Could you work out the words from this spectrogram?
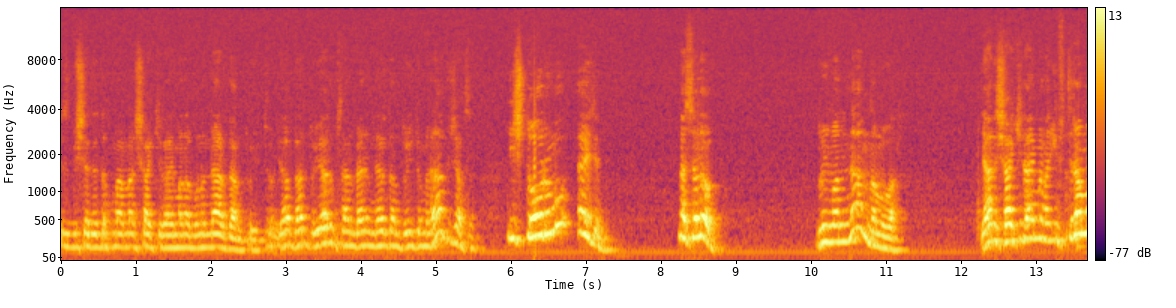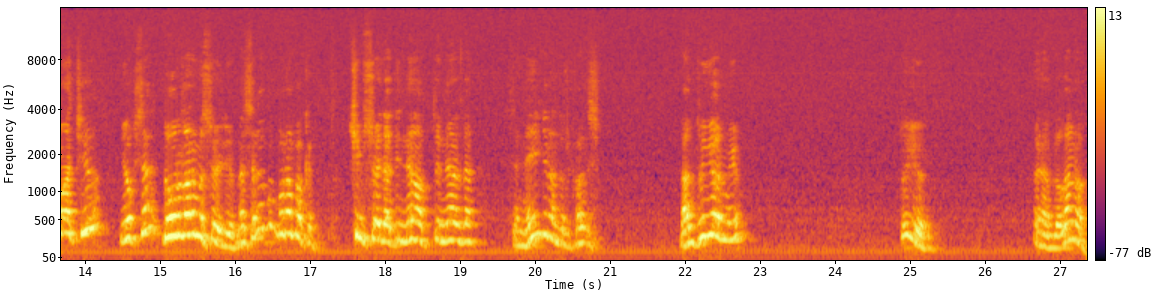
biz bir şey dedik mi Şakir Ayman'a bunu nereden duydu? Ya ben duyarım sen benim nereden duyduğumu ne yapacaksın? İş doğru mu? Eğri mi? Mesela o. Duymanın ne anlamı var? Yani Şakir Ayman'a iftira mı atıyor yoksa doğruları mı söylüyor? Mesela bu buna bakın. Kim söyledi, ne yaptı, nerede? Sen ne ilgilendirir kardeşim? Ben duyuyor muyum? Duyuyorum. Önemli olan o.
